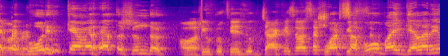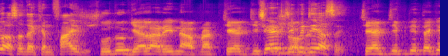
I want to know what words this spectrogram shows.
একটা ঘড়ির ক্যামেরা এত সুন্দর। ইউটিউব ফেসবুক যা কিছু আছে হোয়াটসঅ্যাপ ও ভাই গ্যালারিও আছে দেখেন ফাইল শুধু গ্যালারি না আপনার চ্যাট জিপিটি চ্যাট জিপিটি আছে। চ্যাট জিপিটি থেকে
